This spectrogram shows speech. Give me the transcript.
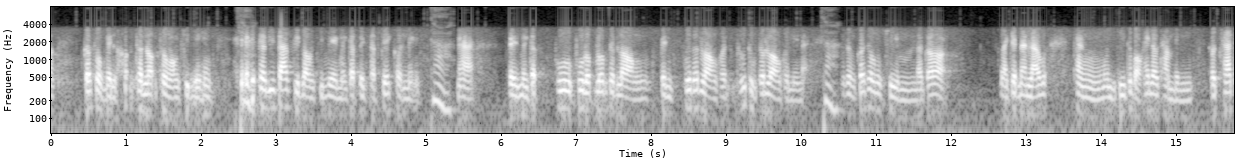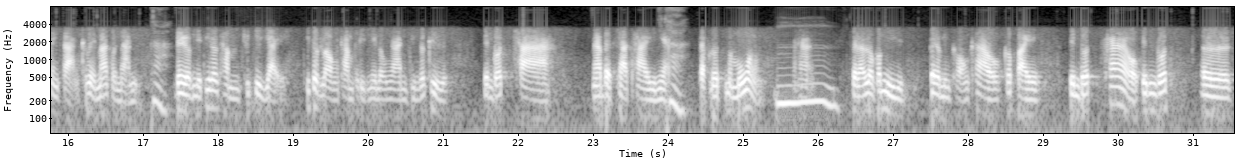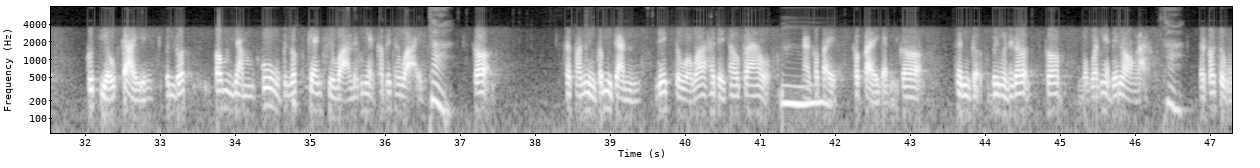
ก็ส่งเป็นทดลองทดลองชิมเองเท่าที่ทราบคือลองชิมเองเหมือนกับเป็น subject คนหนึ่งค่ะนะฮะเป็นเหมือนกับผู้ผู้รับร่วมทดลองเป็นผู้ทดลองคนผู้ถูกทดลองคนหนึงนะค่ะผู้ทดก็ทรงชิมแล้วก็ หลังจากนั้นแล้วทางมูลนิธิก็บอกให้เราทำเป็นรสชาติต่างๆ ขึ้นไปมากกว่านั้นค่ะเดิมเนี่ยที่เราทำชุดใหญ่ๆที่ทดลองทำผลิตในโรงงานจริงก็คือ เป็นรสชานะแบบชาไทยเนี่ยค่ะกับรสมะม่วงอืมนะฮะเสร็จแล้วเราก็มีเติมเป็นของข้าวก็ไปเป็นรสข้าว เป็นรสเอ่อก๋วยเตี๋ยวไก่ เป็นรสต้มยำกุ้ง เป็นรสแกงเขียวหวานอะไรพวกเนี้ยเข้าไปถวายค่ะก็ สักพักหนึ่งก็มีการเรียกตัวว่าให้ไปเข้าเฝ้าอืมนะก็ไปก็ไปกันก็ท่านก็เป็นคนที่ก็ก็บอกว่าเนี่ยได้ลองละค่ะแล้วก็ส่ง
